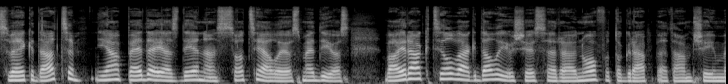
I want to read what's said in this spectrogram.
Sveika, Dace! Jā, pēdējās dienās sociālajos medijos vairāk cilvēki dalījušies ar nofotografētām šīm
